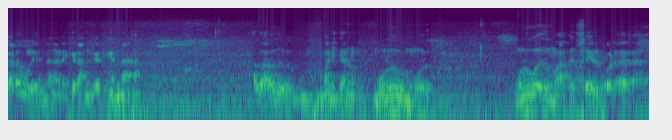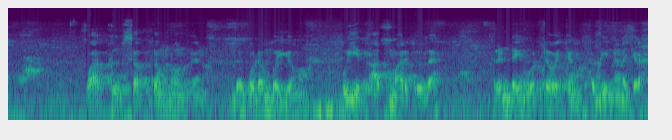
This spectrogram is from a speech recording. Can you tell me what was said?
கடவுள் என்ன நினைக்கிறான்னு கேட்டிங்கன்னா அதாவது மனிதன் முழு முழு முழுவதுமாக செயல்பட வாக்கு சத்தம்னு ஒன்று வேணும். இந்த உடம்பையும் உயிர் ஆத்மா இருக்குதுல்ல ரெண்டையும் ஒட்ட வைக்கணும் அப்படின்னு நினைக்கிறேன்.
